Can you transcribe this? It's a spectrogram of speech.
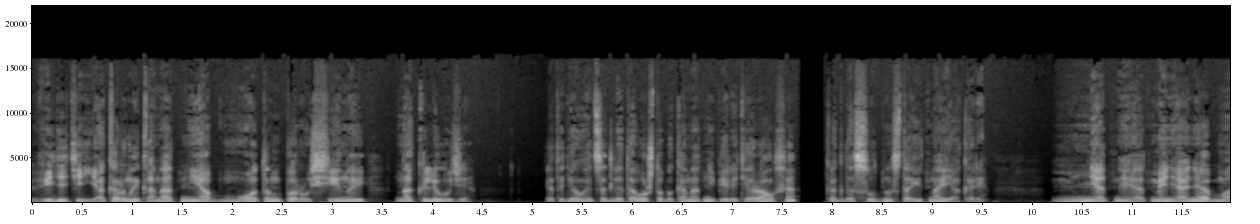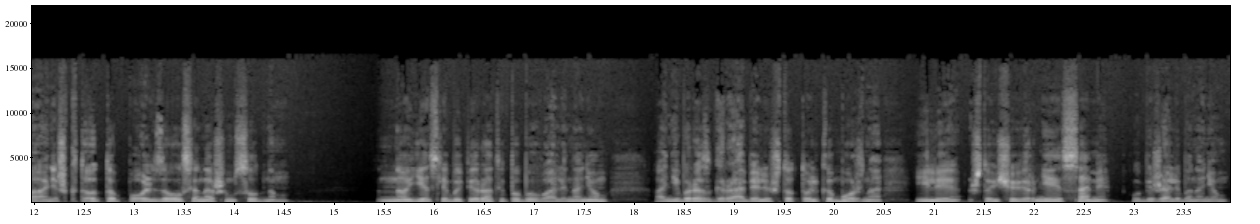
Видите, якорный канат не обмотан парусиной на клюзе. Это делается для того, чтобы канат не перетирался, когда судно стоит на якоре. Нет-нет, меня не обманешь, кто-то пользовался нашим судном. Но если бы пираты побывали на нем, они бы разграбили, что только можно, или, что еще вернее, сами убежали бы на нем.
